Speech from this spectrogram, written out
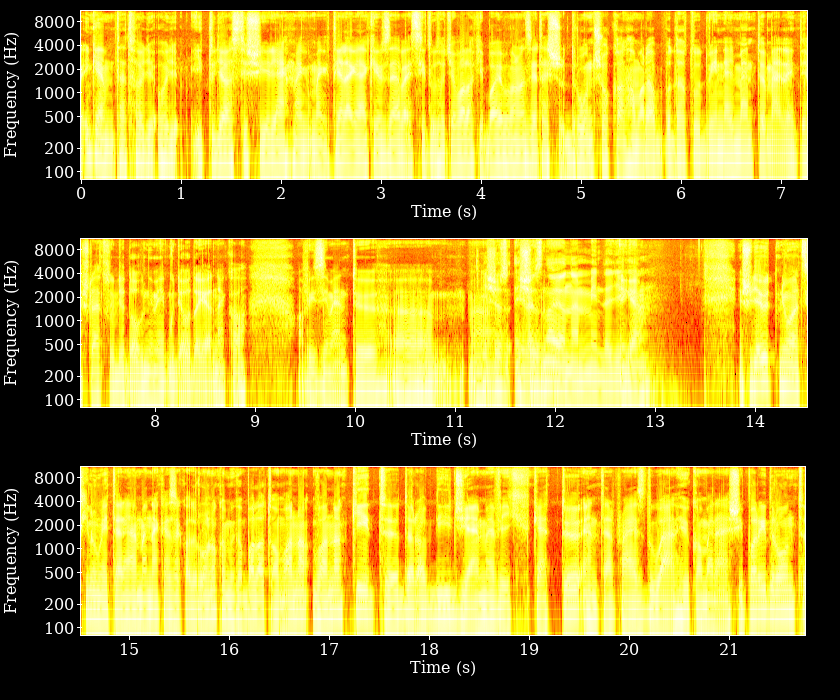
igen, tehát hogy, hogy itt ugye azt is írják, meg, meg tényleg elképzelve egy szitut, hogyha valaki bajban van, azért egy drón sokkal hamarabb oda tud vinni egy mentő mellényt, és le tudja dobni, még ugye odaérnek a, a vízimentő. És ez, és ez nagyon nem mindegy, igen. igen. És ugye 5-8 km elmennek ezek a drónok, amik a Balaton vannak. vannak. Két darab DJI Mavic 2 Enterprise Dual hőkamerás ipari drónt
